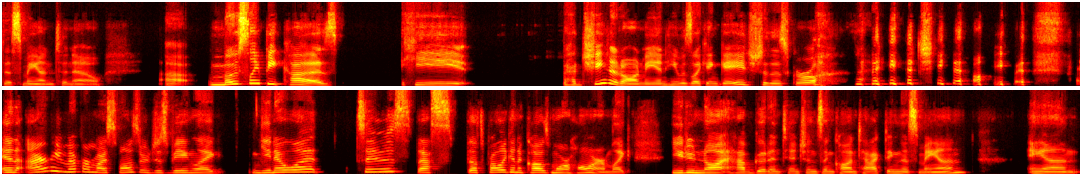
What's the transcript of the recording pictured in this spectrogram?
this man to know, uh, mostly because he had cheated on me and he was like engaged to this girl that he had cheated on me with. And I remember my sponsor just being like, you know what? That's that's probably going to cause more harm. Like you do not have good intentions in contacting this man and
